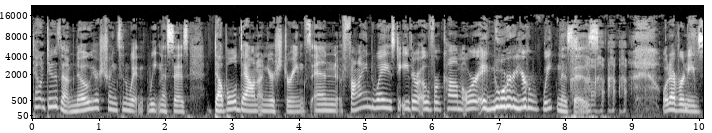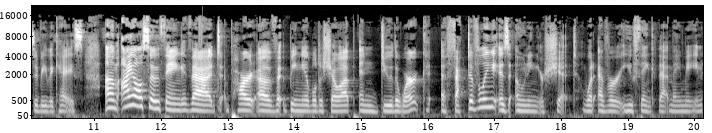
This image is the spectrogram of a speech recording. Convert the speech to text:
don't do them. Know your strengths and weaknesses. Double down on your strengths and find ways to either overcome or ignore your weaknesses. Whatever needs to be the case. Um, I also think that part of being able to show up and do the work effectively is owning your shit, whatever you think that may mean.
